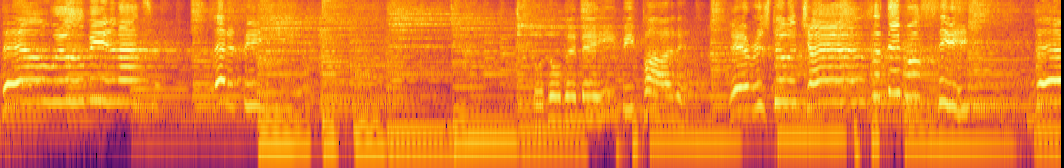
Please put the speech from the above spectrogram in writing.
there will be an answer, let it be. Although they may be parted, there is still a chance that they will see. There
